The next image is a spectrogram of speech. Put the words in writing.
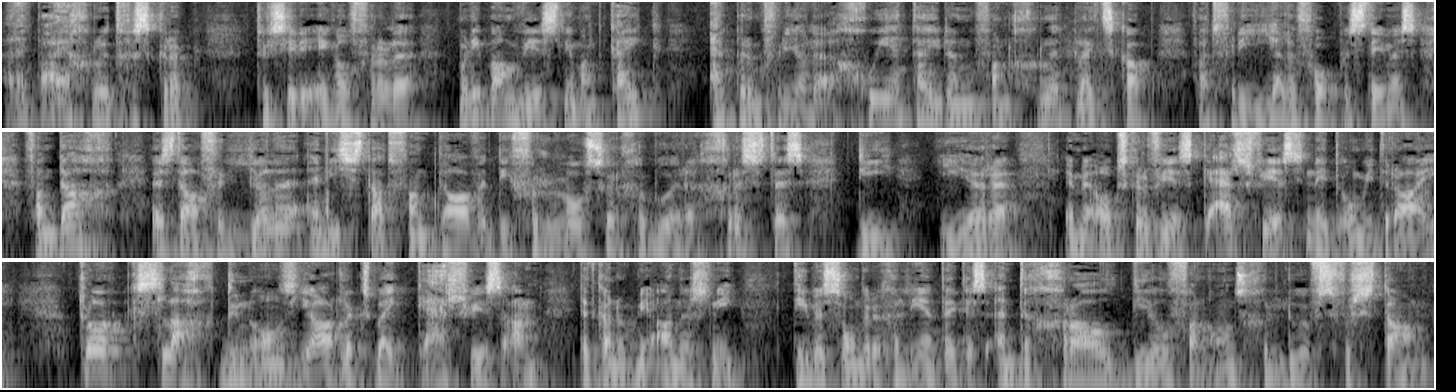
Hulle het baie groot geskrik. Toe sê die engel vir hulle: Moenie bang wees nie, want kyk, Ek bring vir julle 'n goeie tyding van groot blydskap wat vir die hele volk bestem is. Vandag is daar vir julle in die stad van Dawid die verlosser gebore, Christus die Here. En my opskrif is Kersfees net om die draai. Klokslag doen ons jaarliks by Kersfees aan. Dit kan ook nie anders nie. Die besondere geleentheid is integraal deel van ons geloofsverstaan.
